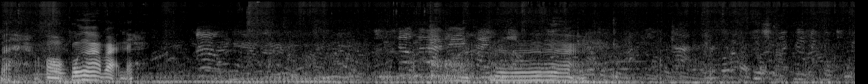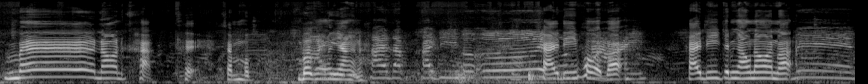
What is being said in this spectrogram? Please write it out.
ไปออกเมื่อบาทเลยเออแม่นอนขักแท้สำบเบิ่งเอาหยังนะขายดับขายดีเฮ้อเอ้ยขายดีโพดบ่ขายดีจนเงานอนวะแม่น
